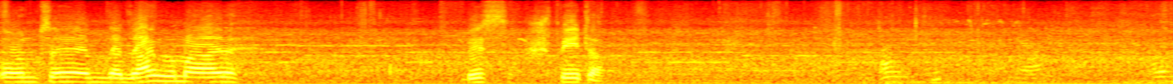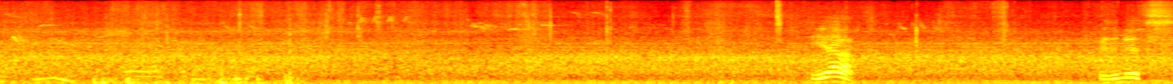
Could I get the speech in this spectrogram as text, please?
Und ähm, dann sagen wir mal bis später. Ja, wir sind jetzt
